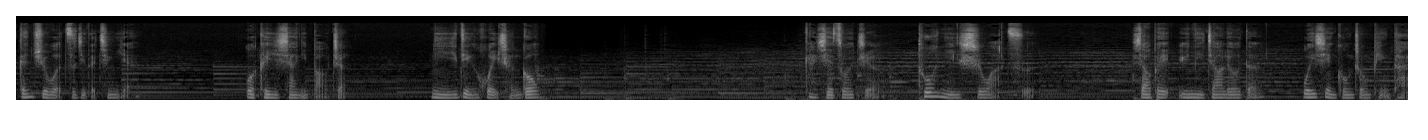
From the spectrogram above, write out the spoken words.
根据我自己的经验，我可以向你保证。你一定会成功。感谢作者托尼·施瓦茨。小北与你交流的微信公众平台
